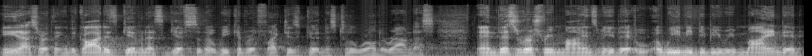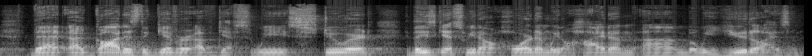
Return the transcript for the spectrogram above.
any of that sort of thing. The God has given us gifts so that we could reflect His goodness to the world around us. And this verse reminds me that we need to be reminded that uh, God is the giver of gifts. We steward these gifts. We don't hoard them, we don't hide them, um, but we utilize them.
